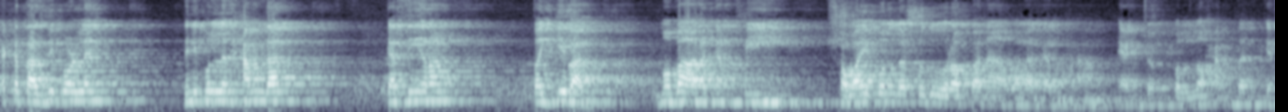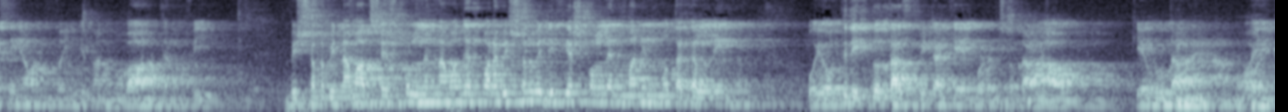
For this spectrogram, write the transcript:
একটা তাসবিহ পড়লেন। তিনি বললেন, হামদান কাসীরান তাইয়িবান মুবারাকান ফি সবাই বলল, শুধু রব্বানা ওয়ালাকাল হামদ। একজন বলল, হামদান কাসীরান তাইয়িবান মুবারাকান ফি। বিশ্বনবী নামাজ শেষ করলেন, নামাজের পরে বিশ্বনবী জিজ্ঞেস করলেন, মানিল মুতাকাল্লিম? ওই অতিরিক্ত তাসবিহটা কে পড়েছো? দাঁড়াও, কেউ দাঁড়ায় না, ভয়ে।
